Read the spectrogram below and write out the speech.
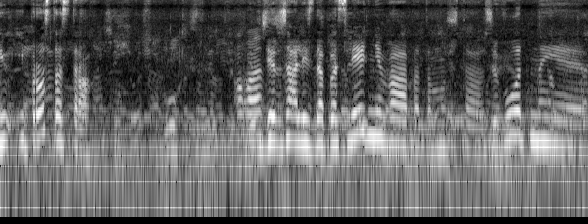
и, и просто страх. Держались до последнего, потому что животные,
